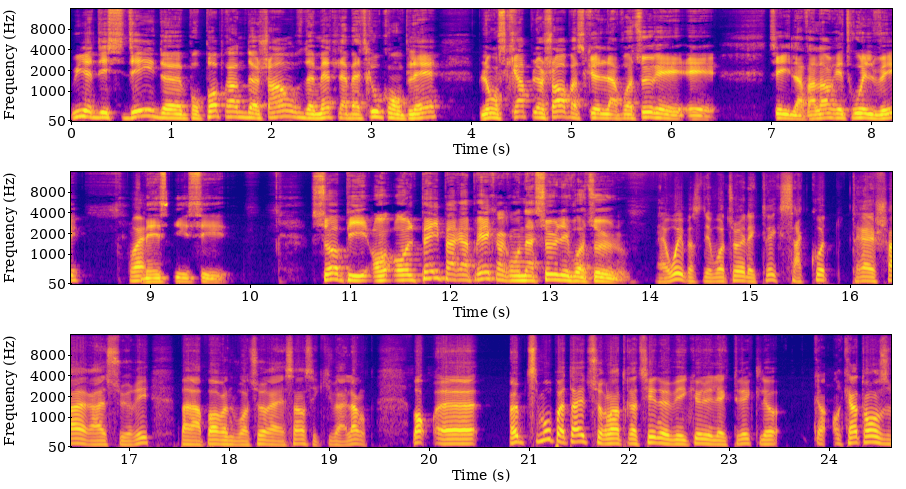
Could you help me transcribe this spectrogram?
lui il a décidé de pour pas prendre de chance de mettre la batterie au complet. là, on scrape le char parce que la voiture est, est sais, la valeur est trop élevée. Mais c'est ça, puis on, on, le paye par après quand on assure les voitures. Ben oui, parce que les voitures électriques, ça coûte très cher à assurer par rapport à une voiture à essence équivalente. Bon, euh, un petit mot peut-être sur l'entretien d'un véhicule électrique. Là. Quand, on, se,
